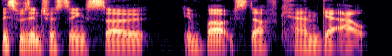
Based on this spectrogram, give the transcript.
This was interesting. So, embark stuff can get out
